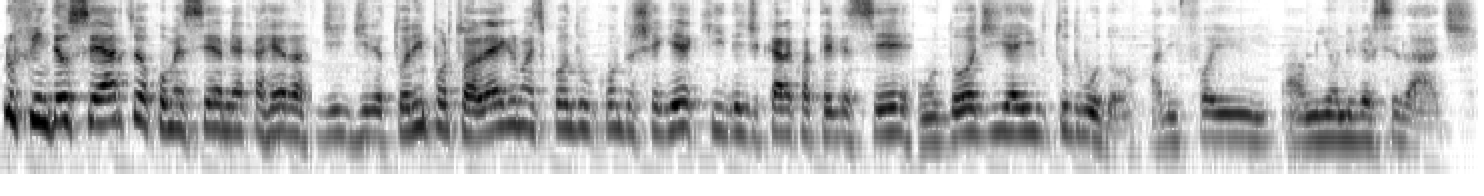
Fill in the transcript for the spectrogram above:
No fim deu certo, eu comecei a minha carreira de diretor em Porto Alegre, mas quando, quando eu cheguei aqui, dedicar com a TVC, com o Dodi, e aí tudo mudou. Ali foi a minha universidade.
